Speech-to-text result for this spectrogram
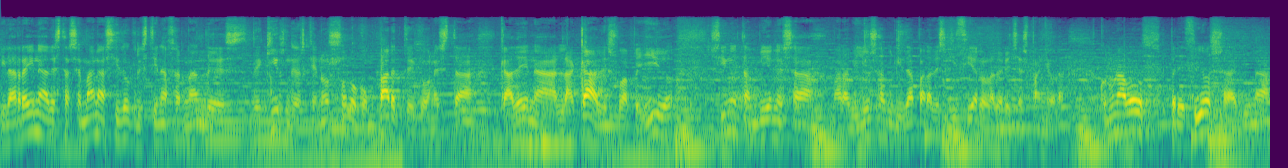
Y la reina de esta semana ha sido Cristina Fernández de Kirchner, que no solo comparte con esta cadena la K de su apellido, sino también esa maravillosa habilidad para desquiciar a la derecha española. Con una voz preciosa y una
